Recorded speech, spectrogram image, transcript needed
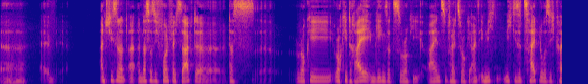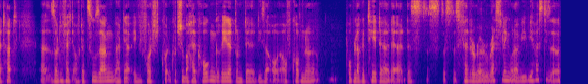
Äh, äh, anschließend an, das, was ich vorhin vielleicht sagte, dass äh, Rocky, Rocky 3 im Gegensatz zu Rocky 1 und vielleicht zu Rocky 1 eben nicht, nicht diese Zeitlosigkeit hat, äh, sollte man vielleicht auch dazu sagen, wir hatten ja irgendwie vor, kurz schon über Hulk Hogan geredet und der, diese au- aufkommende Popularität der, der, des, des, des, des Federal Wrestling oder wie, wie heißt diese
